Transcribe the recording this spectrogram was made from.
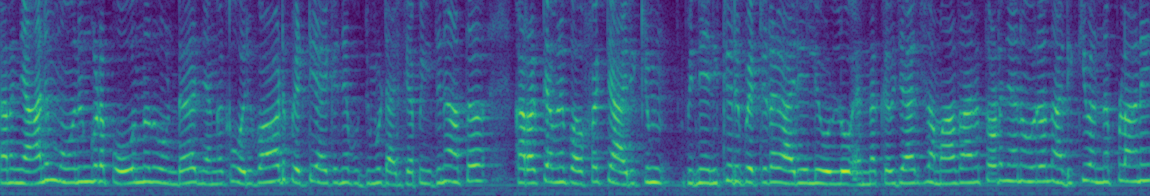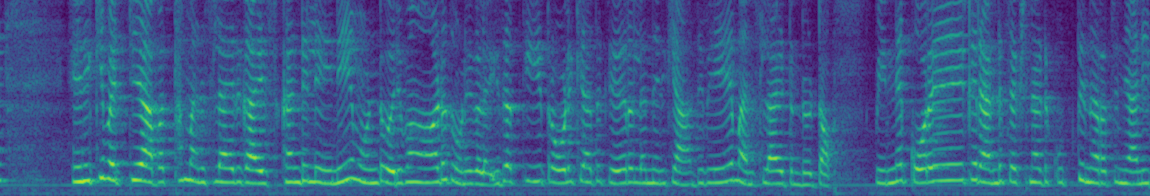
കാരണം ഞാനും മോനും കൂടെ പോകുന്നത് കൊണ്ട് ഞങ്ങൾക്ക് ഒരുപാട് പെട്ടി ആയിക്കഴിഞ്ഞാൽ ബുദ്ധിമുട്ടായിരിക്കും. അപ്പോൾ ഇതിനകത്ത് കറക്റ്റ് അവന് പെർഫെക്റ്റ് ആയിരിക്കും. പിന്നെ എനിക്കൊരു പെട്ടിയുടെ കാര്യമല്ലേ ഉള്ളൂ എന്നൊക്കെ വിചാരിച്ച് സമാധാനത്തോടെ ഞാൻ ഓരോന്ന് അടുക്കി വന്നപ്പോഴാണ് എനിക്ക് പറ്റിയ അബദ്ധം മനസ്സിലായത് ഗൈസ് കണ്ടില്ലേ? ഇനിയും ഉണ്ട് ഒരുപാട് തുണികൾ. ഇതൊക്കെ ഈ ട്രോളിക്കകത്ത് കയറില്ലെന്ന് എനിക്ക് ആദ്യമേ മനസ്സിലായിട്ടുണ്ട് കേട്ടോ. പിന്നെ കുറേയൊക്കെ രണ്ട് സെക്ഷനായിട്ട് കുത്തി നിറച്ച് ഞാൻ ഈ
